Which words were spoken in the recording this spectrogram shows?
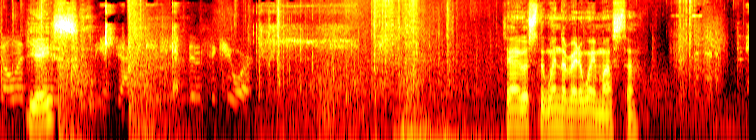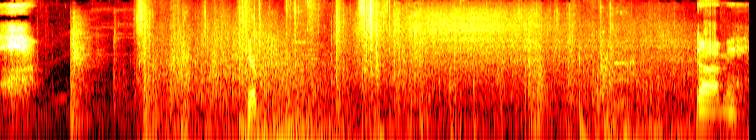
Don't Yes. the enemy lose the objective. Keep them secure. So I goes to the window right away, Master. Yep. Got me.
